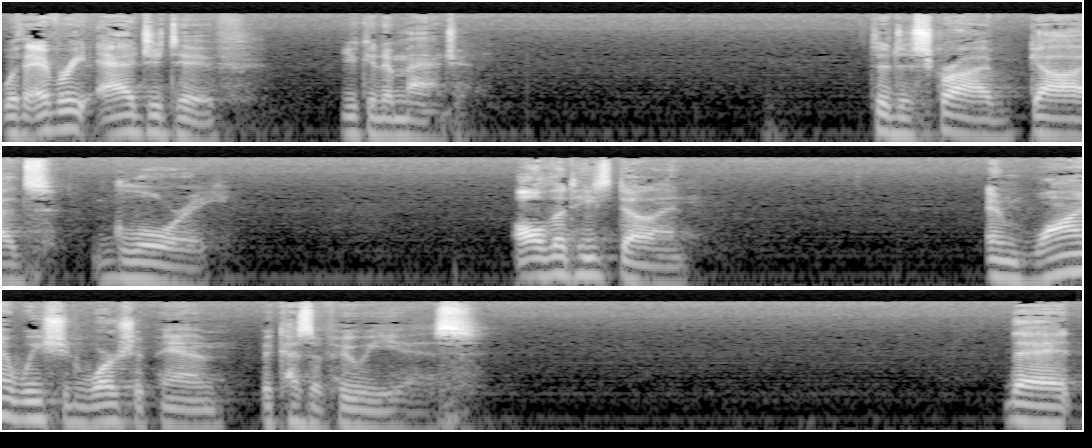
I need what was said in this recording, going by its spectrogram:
with every adjective you can imagine to describe God's glory, all that He's done, and why we should worship Him because of who He is. That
